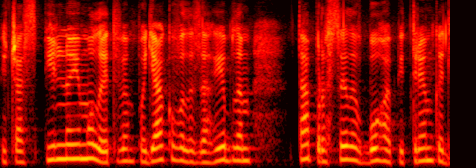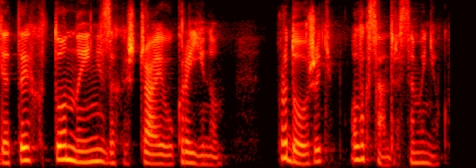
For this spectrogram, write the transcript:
Під час спільної молитви подякували загиблим та просили в Бога підтримки для тих, хто нині захищає Україну. Продовжить Олександр Семенюк.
